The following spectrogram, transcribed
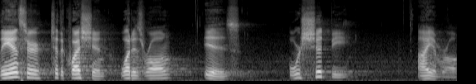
The answer to the question, what is wrong, is or should be, I am wrong.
